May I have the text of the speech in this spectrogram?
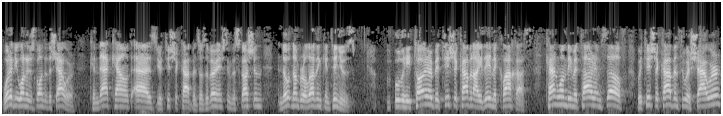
What if you want to just go into the shower? Can that count as your Tisha Kabin? So it's a very interesting discussion. Note number 11 continues. Ulihitoyer betisha kabin ayidei meklachas. Can one be metar himself with tisha kabin through a shower?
